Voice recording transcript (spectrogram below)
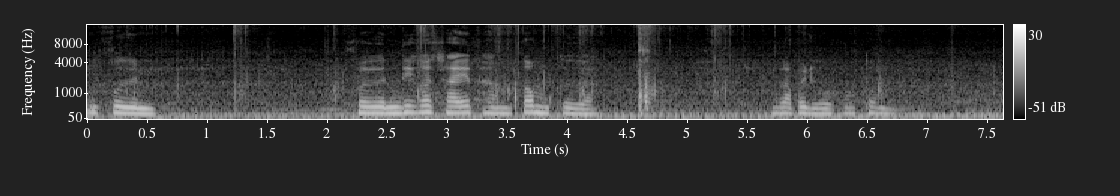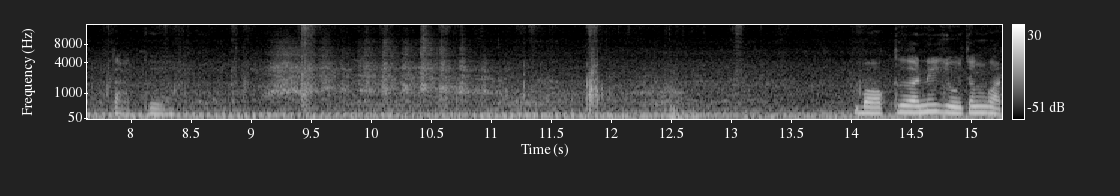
นี่ฟืน ฟืนที่เขาใช้ทำต้มเกลือ เราไปดูเขาต้มตากเกลือ บ่อเกลือนี่อยู่จังหวัด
